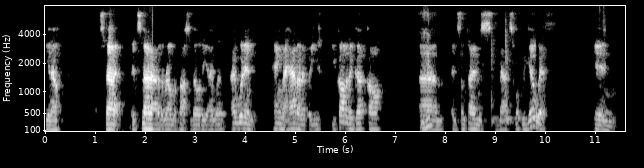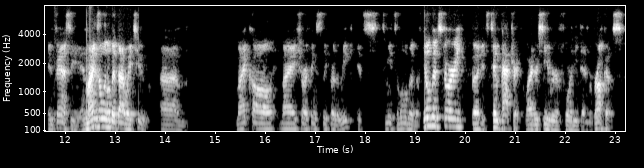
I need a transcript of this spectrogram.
you know, it's not it's not out of the realm of possibility. I would I wouldn't hang my hat on it, but you you called it a gut call, Mhm. um, and sometimes that's what we go with in in fantasy, and mine's a little bit that way too. Um, my call, my short thing sleeper of the week. It's to me, it's a little bit of a feel good story, but it's Tim Patrick, wide receiver for the Denver Broncos,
